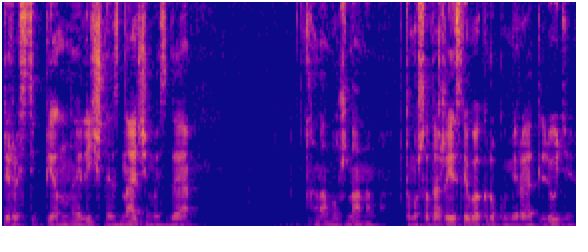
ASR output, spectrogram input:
первостепенная личная значимость, да, она нужна нам. Потому что даже если вокруг умирают люди,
